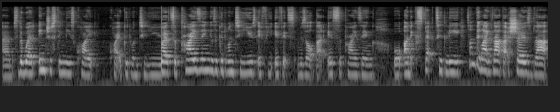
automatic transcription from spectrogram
Um, so the word interestingly is quite quite a good one to use. Word surprising is a good one to use if you, if it's result that is surprising or unexpectedly, something like that that shows that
